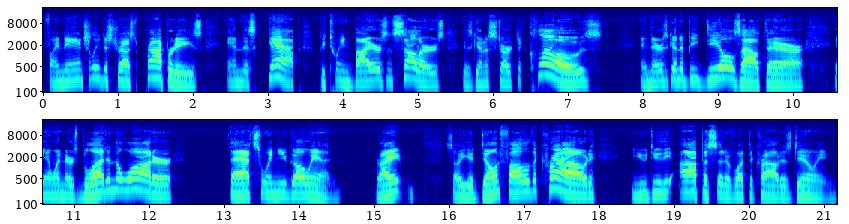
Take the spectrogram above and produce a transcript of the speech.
financially distressed properties, and this gap between buyers and sellers is going to start to close, and there's going to be deals out there. And when there's blood in the water, that's when you go in, right? So you don't follow the crowd, you do the opposite of what the crowd is doing.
